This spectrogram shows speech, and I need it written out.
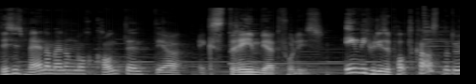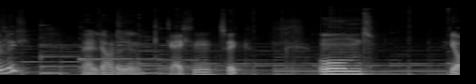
das ist meiner Meinung nach Content, der extrem wertvoll ist. Ähnlich wie dieser Podcast natürlich, weil der hat ja den gleichen Zweck. Und ja,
